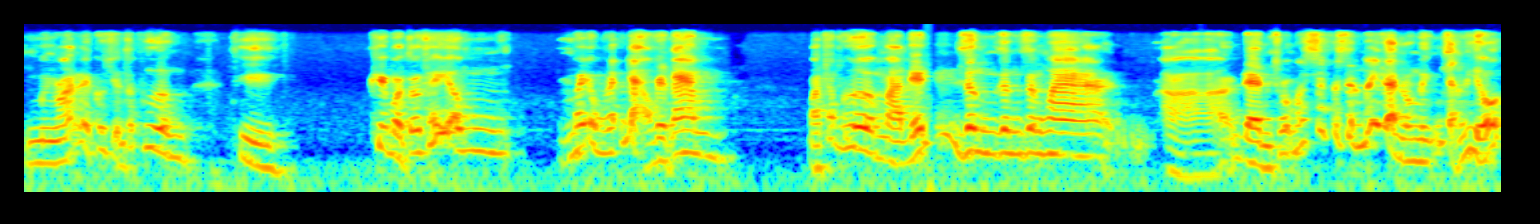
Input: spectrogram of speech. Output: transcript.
mình nói về câu chuyện thắp hương thì khi mà tôi thấy ông mấy ông lãnh đạo Việt Nam mà thắp hương mà đến dâng dâng dâng hoa ở đền Thomas Jefferson mấy lần mà mình cũng chẳng hiểu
